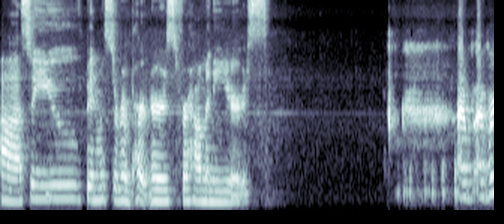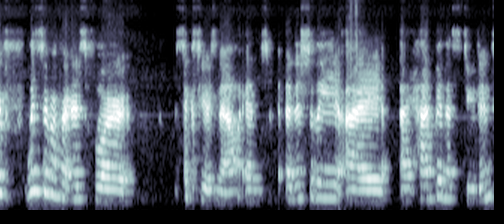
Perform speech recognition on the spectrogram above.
Uh, so you've been with Servant Partners for how many years? I've, I've worked with Servant Partners for six years now, and initially I I had been a student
